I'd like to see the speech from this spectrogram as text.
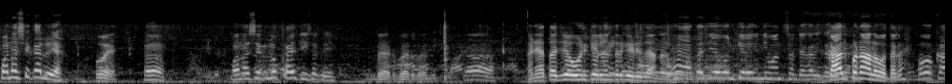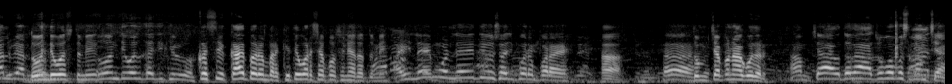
पन्नाशे घालूया होय. हा. पन्नाशे लोक आहेत ती सगळे. बर बर बर. हा आणि आता जेवण केल्यानंतर घरी जाणार? हा, आता जेवण केलं निवांत संध्याकाळी घरी काल पण आला होता का? हो काल बी आलो. दोन दिवस तुम्ही? दोन दिवस गजी खेळलो. कशी काय परंपरा? किती वर्षापासून येता तुम्ही? आई लय दिवसाची परंपरा आहे. हा. हा. तुमच्या पण अगोदर? आमच्या अगोदर आजोबा बसत आमच्या.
